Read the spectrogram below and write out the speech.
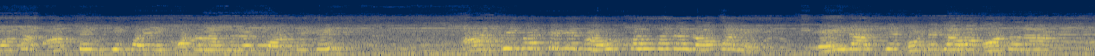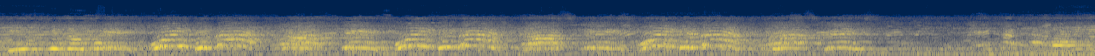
কথা ভাববেন কি করে এই ঘটনাগুলোর পর থেকে? আর্থিকর থেকে সাউথ কলকাতা ল কলেজ এই রাজ্যে ঘটে যাওয়া ঘটনা কাছাকাছি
